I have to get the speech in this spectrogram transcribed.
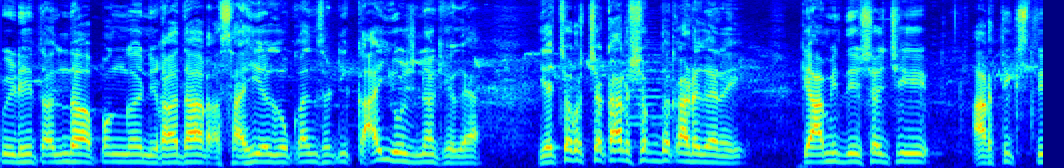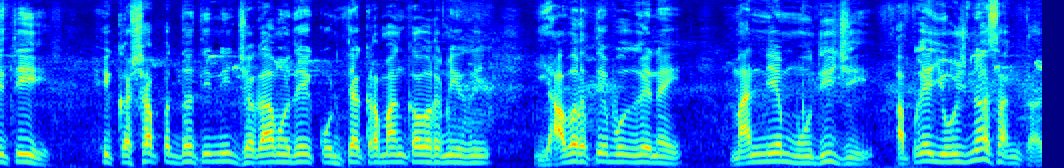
पीडित अंध अपंग निराधार असहाय्य लोकांसाठी काय योजना केल्या? याच्यावर चकार शब्द काढला नाही की आम्ही देशाची आर्थिक स्थिती ही कशा पद्धतीने जगामध्ये कोणत्या क्रमांकावर नेली यावर ते बोलले नाही. माननीय मोदीजी आपल्या योजना सांगतात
